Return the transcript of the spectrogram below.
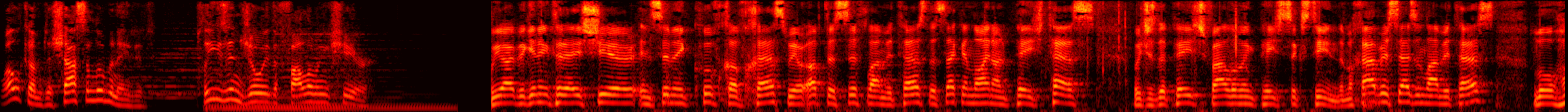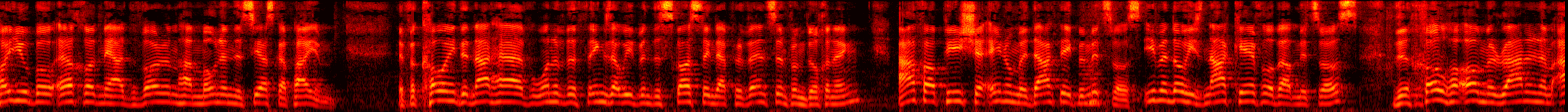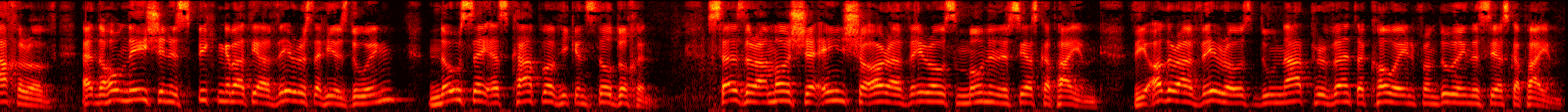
Welcome to Shas Illuminated. Please enjoy the following shir. We are beginning today's shir in Simin Kuf Chav Ches. We are up to Sifla Mites, the second line on page Tes, which is the page following page 16. The Mechaber says in Lamites, Lo hayu bo echad me'advarim hamonim nesias kapayim. If a Kohen did not have one of the things that we've been discussing that prevents him from duchening, even though he's not careful about mitzvos, the chol ha'om acharov, and the whole nation is speaking about the averus that he is doing, no say eskapav, he can still duchen. Says the Ramos she'ein sha'ar averos monin nesias kapayim. The other averos do not prevent a Kohen from doing the nesias kapayim.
